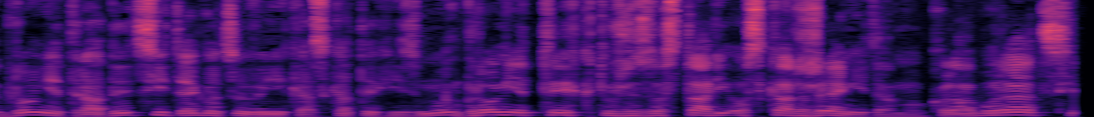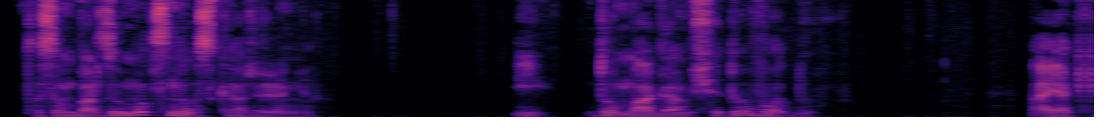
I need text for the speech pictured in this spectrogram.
Bronię tradycji, tego, co wynika z katechizmu. Bronię tych, którzy zostali oskarżeni tam o kolaborację. To są bardzo mocne oskarżenia. I domagam się dowodów. A jak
